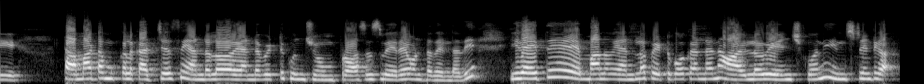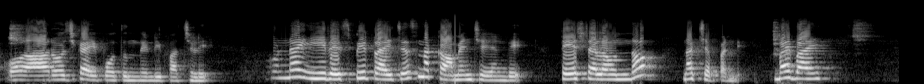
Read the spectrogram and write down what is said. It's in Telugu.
టమాటా ముక్కలు కట్ చేసి ఎండలో ఎండబెట్టి కొంచెం ప్రాసెస్ వేరే ఉంటుందండి అది. ఇదైతే మనం ఎండలో పెట్టుకోకుండానే ఆయిల్లో వేయించుకొని ఇన్స్టెంట్గా ఓ- ఆ రోజుకి అయిపోతుందండి ఈ పచ్చడి. తప్పకుండా ఈ రెసిపీ ట్రై చేసి నాకు కామెంట్ చేయండి. టేస్ట్ ఎలా ఉందో నాకు చెప్పండి. Bye bye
